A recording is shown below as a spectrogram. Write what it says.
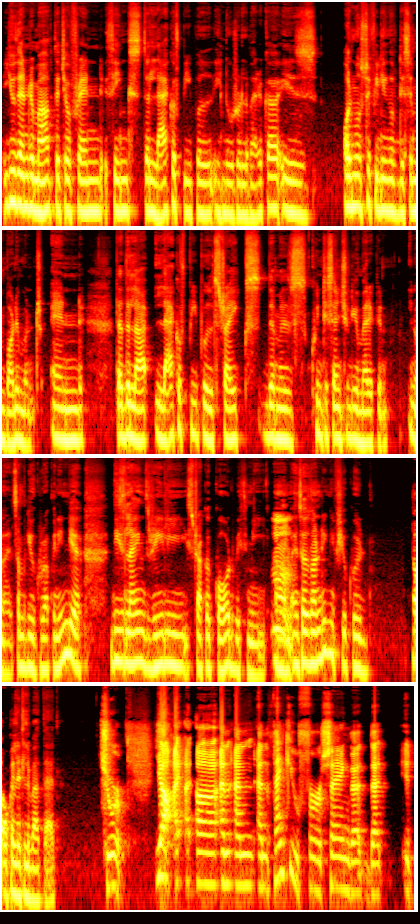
You then remark that your friend thinks the lack of people in rural America is almost a feeling of disembodiment and that the la- lack of people strikes them as quintessentially American. You know, as somebody who grew up in India, these lines really struck a chord with me. Mm. Um, and so I was wondering if you could talk a little about that. Sure. Yeah. I, uh, and and and thank you for saying that that it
